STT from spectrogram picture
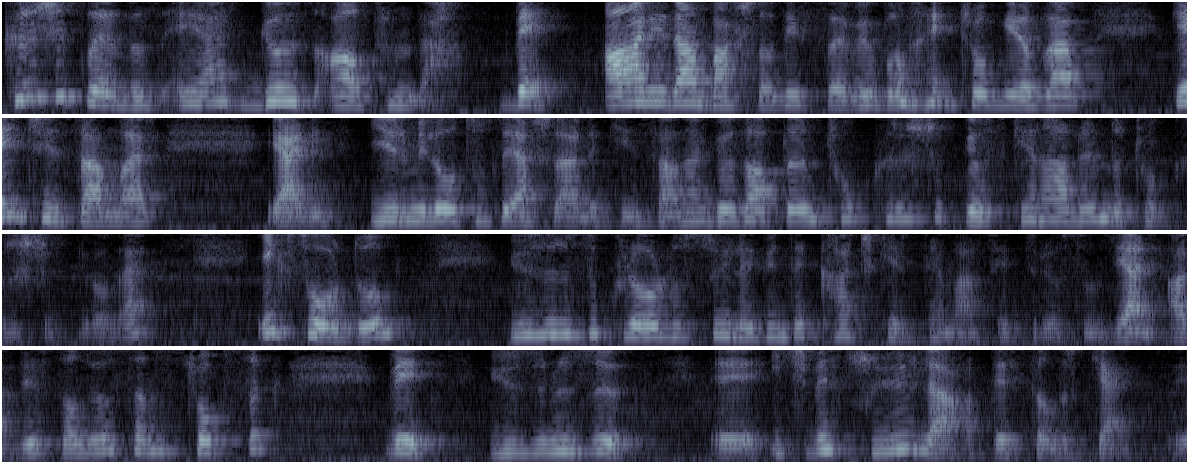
Kırışıklarınız eğer göz altında ve aniden başladıysa ve bana en çok yazan genç insanlar yani 20'li 30'lu yaşlardaki insanlar göz altlarım çok kırışık, göz kenarlarım da çok kırışık diyorlar. İlk sorduğum yüzünüzü klorlu suyla günde kaç kez temas ettiriyorsunuz? Yani abdest alıyorsanız çok sık ve yüzünüzü e, içme suyuyla abdest alırken e,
